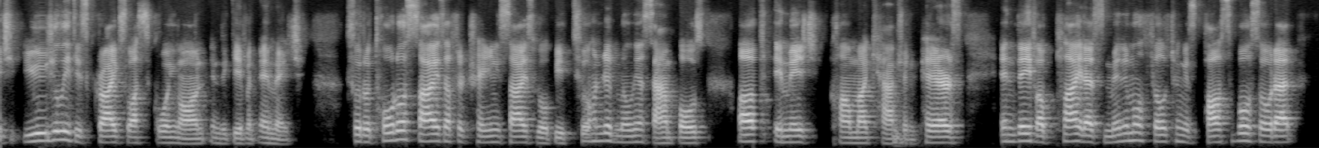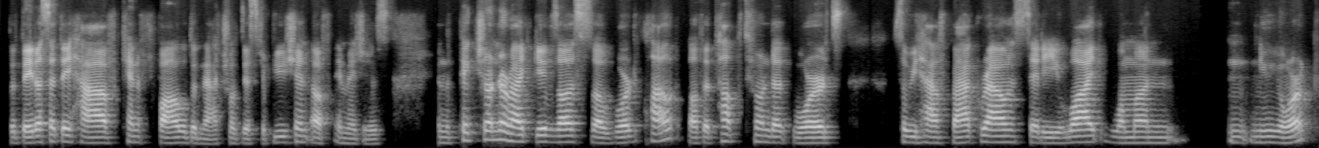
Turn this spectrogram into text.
which usually describes what's going on in the given image. So the total size of the training size will be 200 million samples of image, comma, caption pairs and they've applied as minimal filtering as possible so that the data set they have can follow the natural distribution of images. And the picture on the right gives us a word cloud of the top 200 words. So we have background, city, white, woman, New York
